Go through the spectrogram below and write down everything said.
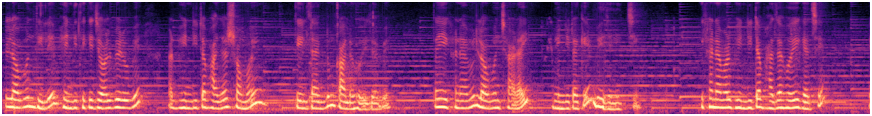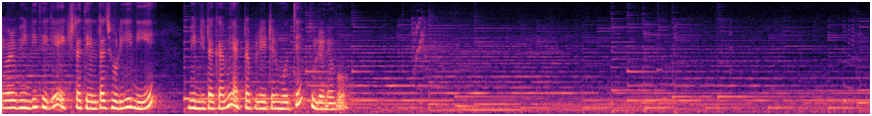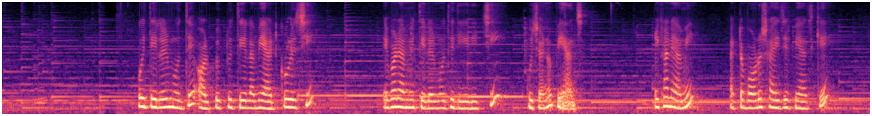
লবণ দিলে ভেন্ডি থেকে জল বেরোবে আর ভেন্ডিটা ভাজার সময় তেলটা একদম কালো হয়ে যাবে। তাই এখানে আমি লবণ ছাড়াই ভেন্ডিটাকে ভেজে নিচ্ছি। এখানে আমার ভেন্ডিটা ভাজা হয়ে গেছে। এবারে ভেন্ডি থেকে এক্সট্রা তেলটা ঝরিয়ে নিয়ে ভেন্ডিটাকে আমি একটা প্লেটের মধ্যে তুলে নেব। ওই তেলের মধ্যে অল্প একটু তেল আমি অ্যাড করেছি। এবার আমি তেলের মধ্যে দিয়ে দিচ্ছি কুচানো পেঁয়াজ। এখানে আমি একটা বড় সাইজের পেঁয়াজকে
